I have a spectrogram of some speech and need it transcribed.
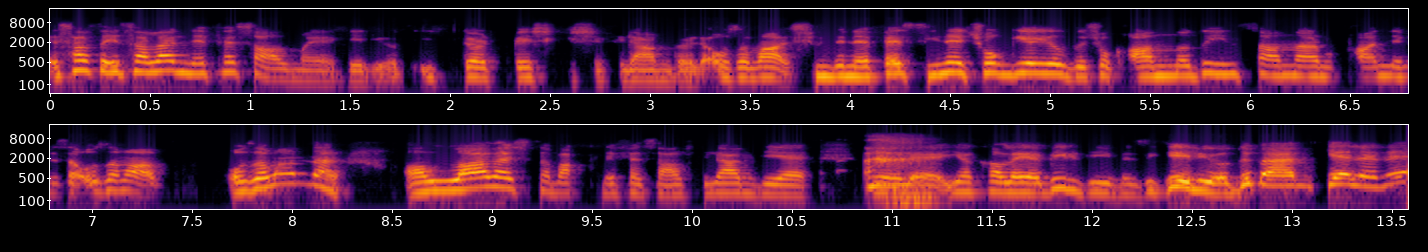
esasında insanlar nefes almaya geliyordu. İlk 4-5 kişi falan böyle. O zaman şimdi nefes yine çok yayıldı. Çok anladı insanlar bu pandemide. O zaman o zamanlar Allah'a aşkına bak nefes al falan diye böyle yakalayabildiğimizi geliyordu. Ben gelene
